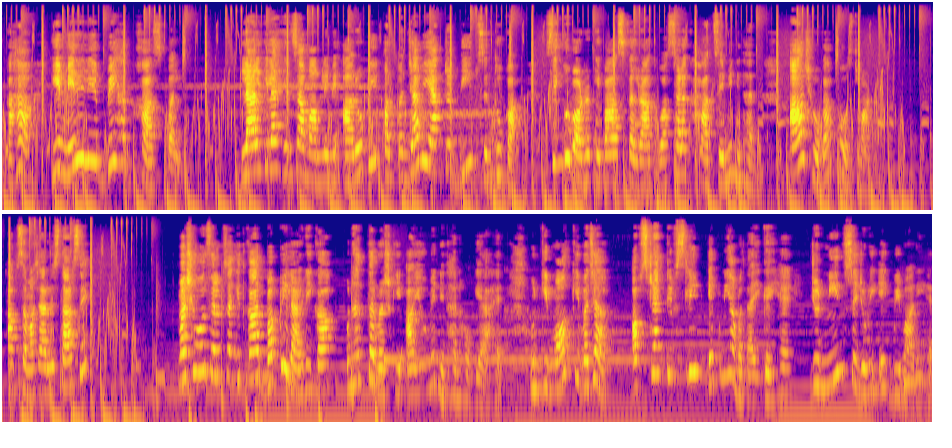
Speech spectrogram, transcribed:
कहा, ये मेरे लिए बेहद खास पल। लाल किला हिंसा मामले में आरोपी और पंजाबी एक्टर दीप सिद्धू का। सिंगू बॉर्डर के पास कल रात हुआ सड़क हादसे में निधन। आज होगा पोस्टमार्टम। अब समाचार विस्तार से मशहूर फ़िल्म संगीतकार बप्पी लाहिड़ी का उनहत्तर वर्ष की आयु में निधन हो गया है। उनकी मौत की वजह ऑब्स्ट्रक्टिव स्लीप एपनिया बताई गई है, जो नींद से जुड़ी एक बीमारी है।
